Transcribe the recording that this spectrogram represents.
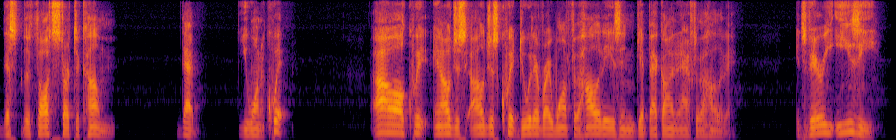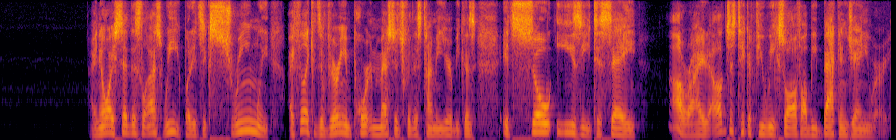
this the thoughts start to come that you want to quit. Oh, I'll quit and I'll just I'll just quit, do whatever I want for the holidays and get back on it after the holiday. It's very easy I know I said this last week, but it's extremely, I feel like it's a very important message for this time of year because it's so easy to say, all right, I'll just take a few weeks off. I'll be back in January.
